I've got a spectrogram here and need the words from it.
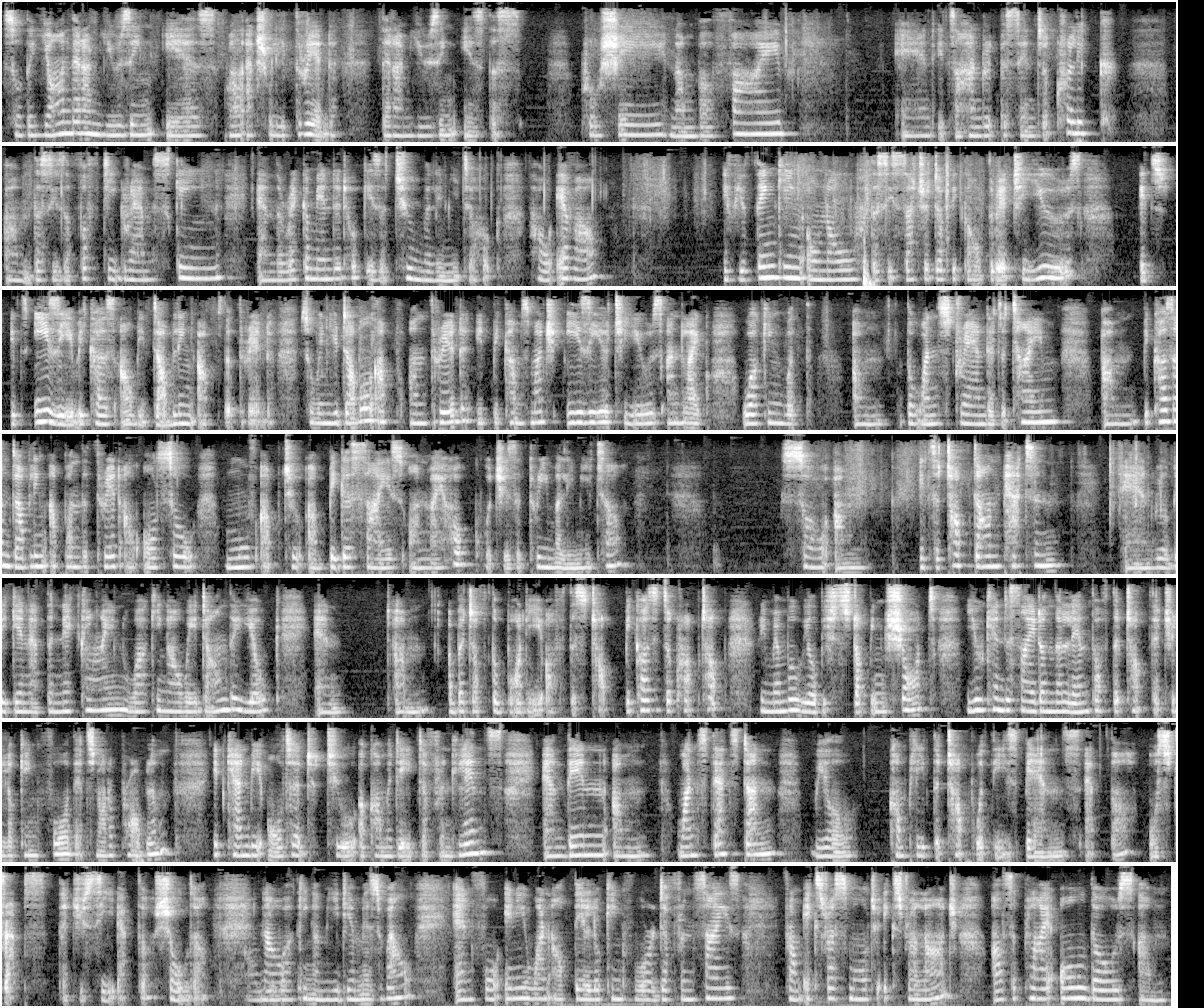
So the yarn that I'm using is well actually thread that I'm using is this crochet number five and it's a hundred percent acrylic. Um, this is a 50 gram skein and the recommended hook is a two millimeter hook. However if you're thinking oh no this is such a difficult thread to use it's it's easy because I'll be doubling up the thread. So when you double up on thread it becomes much easier to use unlike working with um, the one strand at a time. Um, because I'm doubling up on the thread I'll also move up to a bigger size on my hook which is a three millimeter so um, it's a top-down pattern and we'll begin at the neckline working our way down the yoke and um, a bit of the body of this top. Because it's a crop top remember we'll be stopping short. You can decide on the length of the top that you're looking for that's not a problem. It can be altered to accommodate different lengths. And then um, once that's done we'll complete the top with these bands at the or straps that you see at the shoulder. Now working a medium as well. And for anyone out there looking for a different size from extra small to extra large i'll supply all those um,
